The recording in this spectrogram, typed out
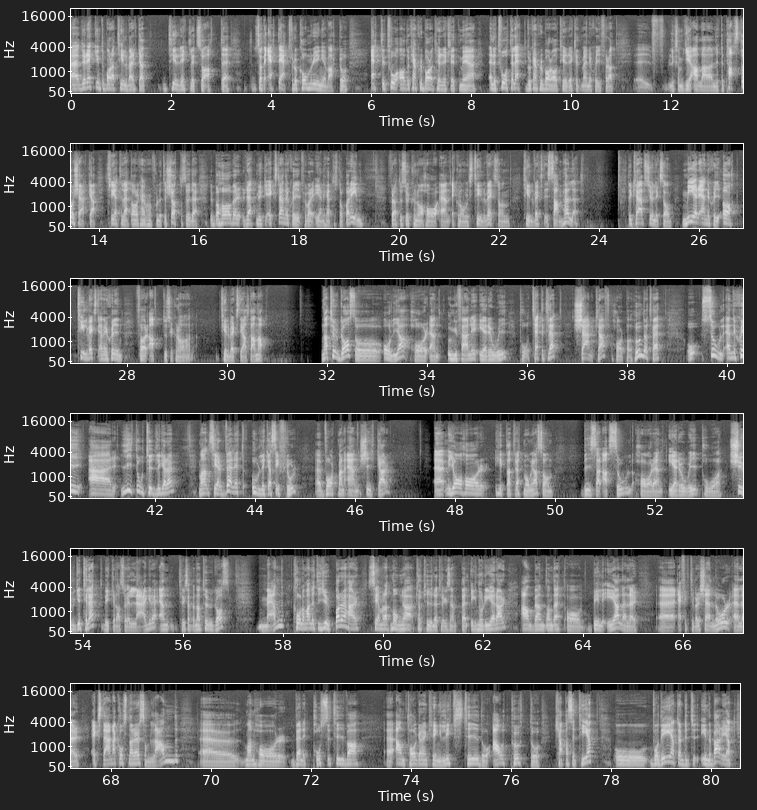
Eh, det räcker ju inte bara att tillverka tillräckligt så att, eh, så att det är 1-1, för då kommer du ju ingen vart. Och 1 till 2, ja då kanske du bara har tillräckligt med, eller 2 till 1, då kanske du bara har tillräckligt med energi för att eh, liksom ge alla lite pasta att käka. 3 till 1, ja då kanske de får lite kött och så vidare. Du behöver rätt mycket extra energi för varje enhet du stoppar in för att du ska kunna ha en ekonomisk tillväxt och en tillväxt i samhället. Det krävs ju liksom mer energi, ök, tillväxt i energin för att du ska kunna ha en tillväxt i allt annat. Naturgas och olja har en ungefärlig ROI på 30 till 1. Kärnkraft har på 100 till 1. Och solenergi är lite otydligare. Man ser väldigt olika siffror eh, vart man än kikar. Eh, men jag har hittat rätt många som visar att sol har en EROI på 20 till 1, vilket alltså är lägre än till exempel naturgas. Men kollar man lite djupare här så ser man att många kalkyler till exempel ignorerar användandet av billig el eller eh, effektivare källor eller externa kostnader som land. Eh, man har väldigt positiva eh, antaganden kring livstid och output och kapacitet. Och vad det egentligen innebär är att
